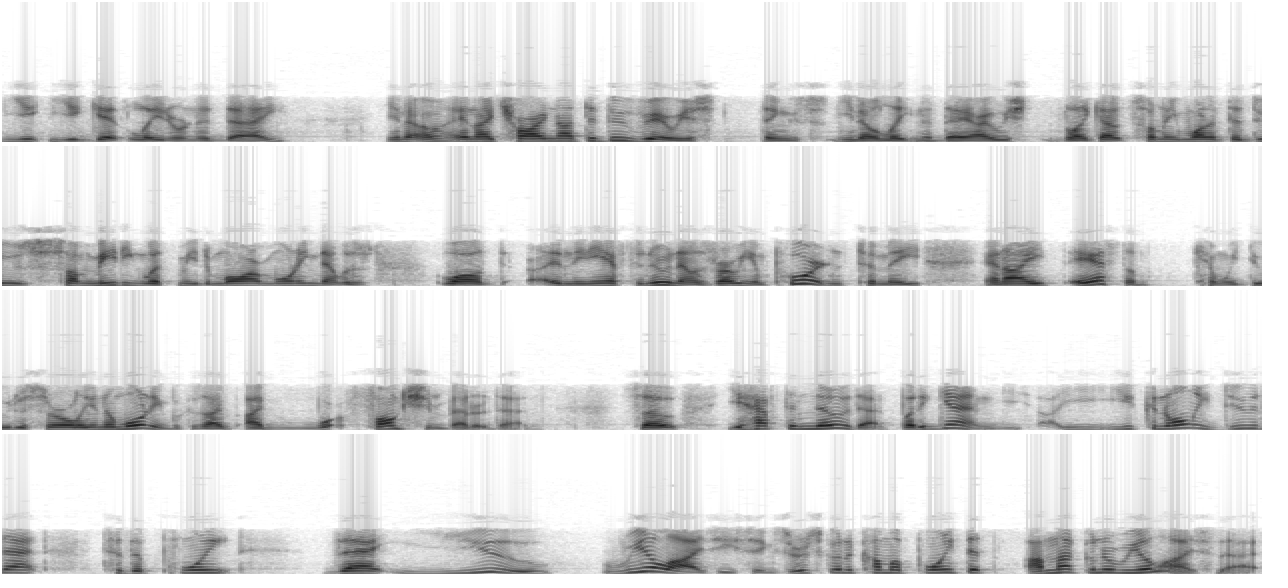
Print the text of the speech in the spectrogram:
you, you get later in the day. You know, and I try not to do various things. You know, late in the day. I wish, like, uh, somebody wanted to do some meeting with me tomorrow morning. That was well in the afternoon. That was very important to me, and I asked them, "Can we do this early in the morning?" Because I I function better then. So you have to know that. But again, you can only do that to the point that you realize these things. There's going to come a point that I'm not going to realize that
